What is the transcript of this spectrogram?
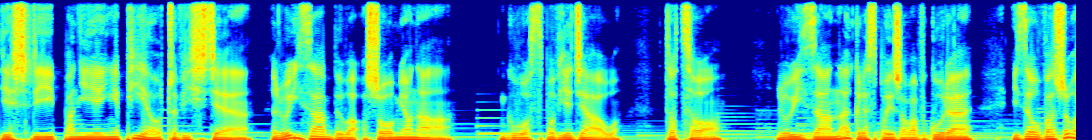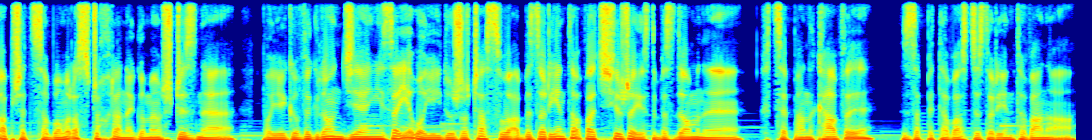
Jeśli pani jej nie pije, oczywiście. Luiza była oszołomiona. Głos powiedział: To co? Luiza nagle spojrzała w górę i zauważyła przed sobą rozczochranego mężczyznę. Po jego wyglądzie nie zajęło jej dużo czasu, aby zorientować się, że jest bezdomny. Chce pan kawy? zapytała zdezorientowana.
